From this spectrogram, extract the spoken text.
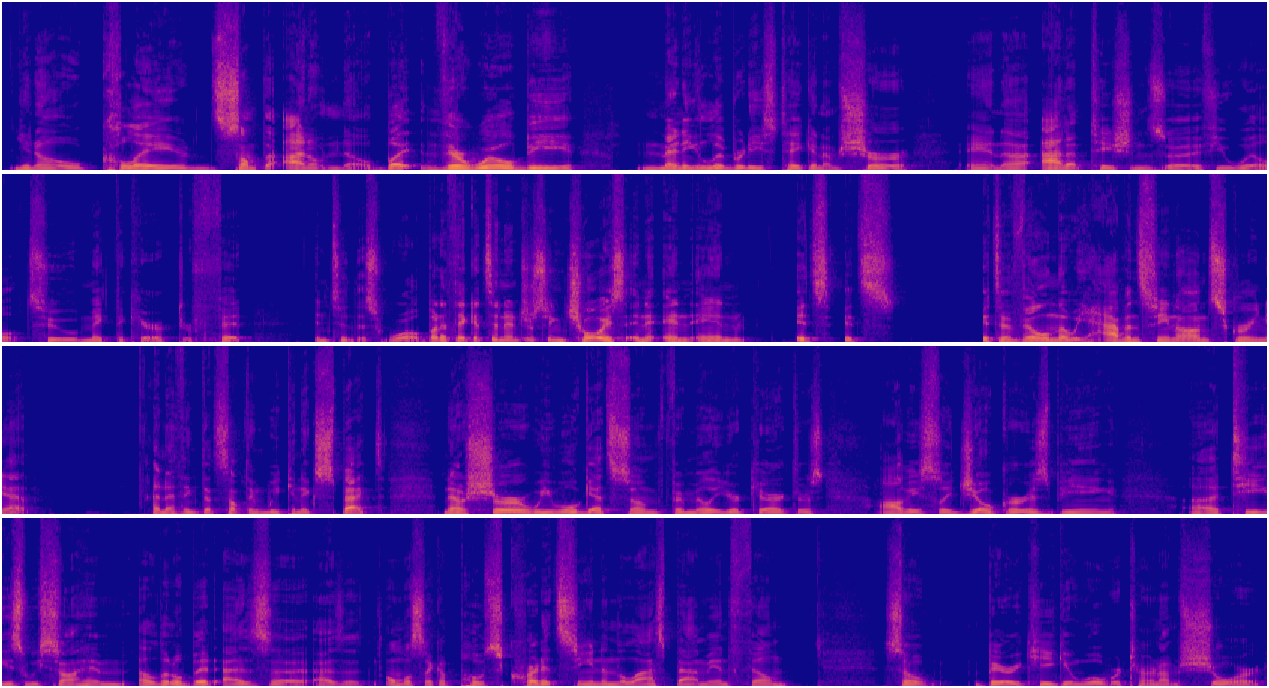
you know, clay or something. I don't know. But there will be many liberties taken, I'm sure, and uh, adaptations, uh, if you will, to make the character fit into this world. But I think it's an interesting choice, and and and it's it's it's a villain that we haven't seen on screen yet. And I think that's something we can expect. Now, sure, we will get some familiar characters. Obviously, Joker is being uh, tease. We saw him a little bit as a, as a almost like a post credit scene in the last Batman film. So Barry Keoghan will return, I'm sure.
